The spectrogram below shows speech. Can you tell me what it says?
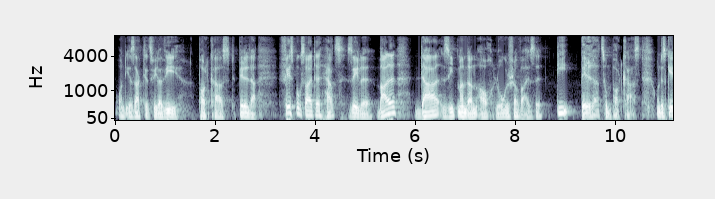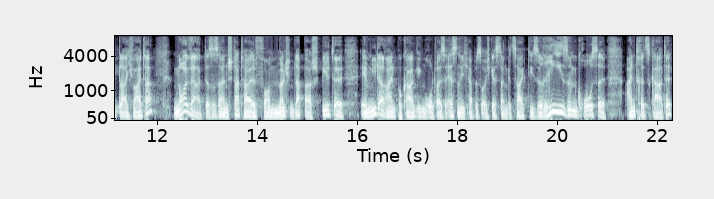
Und ihr sagt jetzt wieder wie? Podcast, Bilder. Facebook-Seite Herz, Seele, Ball. Da sieht man dann auch logischerweise die Bilder zum Podcast. Und es geht gleich weiter. Neuwerk, das ist ein Stadtteil von Mönchengladbach, spielte im Niederrhein-Pokal gegen Rot-Weiß Essen. Ich habe es euch gestern gezeigt, diese riesengroße Eintrittskarte.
